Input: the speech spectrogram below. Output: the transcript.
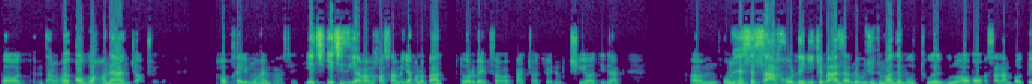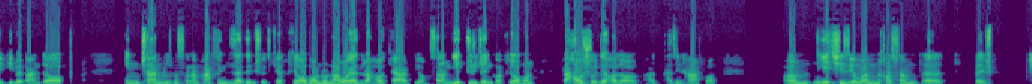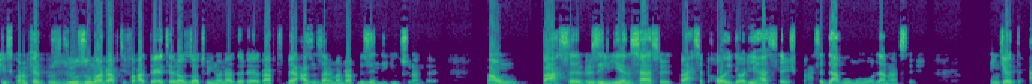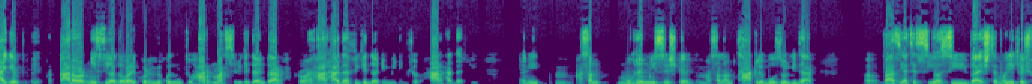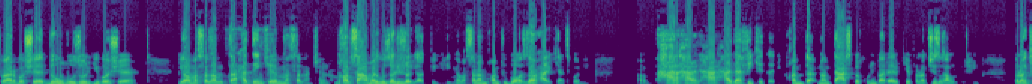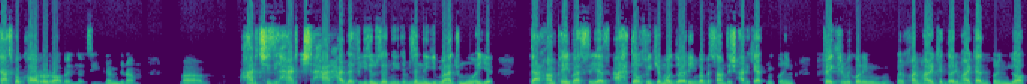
با در واقع آگاهانه انجام شده. خب خیلی مهم هست یه, چیز دیگه من می‌خواستم بگم. حالا بعد دوباره بریم سراغ بچه‌ها که ببینیم چی یاد دیدن. اون حس سرخوردگی که بعضا به وجود اومده بود تو گروه ها با مثلا با بگیر ببند این چند روز مثلا حرف زده می‌شد که خیابان رو نباید رها کرد یا مثلا یک جوری که انگار خیابان رها شده حالا از این حرفا یه چیزی رو من می‌خواستم بهش چیز کنم که لزوما ربطی فقط به اعتراضات و اینا نداره ربط به از نظر من ربط به زندگی اصولا داره. و اون بحث resilience هست بحث پایداری هستش بحث دووم آوردن هستش. اینکه اگه قرار نیست یادآوری کنیم به خودمون تو هر مسیری که داریم در راه هر هدفی که داریم میریم جلو هر هدفی. یعنی اصلا مهم نیستش که مثلا تغییر بزرگی در وضعیت سیاسی و اجتماعی کشور باشه به اون بزرگی باشه یا مثلا در حد اینکه مثلا می‌خوام سرمایه گذاری رو یاد بگیریم یا مثلا می‌خوام تو بازار حرکت کنیم. هر هر هر هدفی که داریم می‌خوایم درس بخونیم برای که فلان چیز قبول بشیم. فلان کسب و کار رو راه بندازیم نمی‌دونم هر چیزی هر هر هدفی که تو زندگی داریم. زندگی مجموعه در هم پیوسته از اهدافی که ما داریم و به سمتش حرکت می‌کنیم. فکر می‌کنیم می‌خوایم حرکت داریم حرکت می‌کنیم یا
